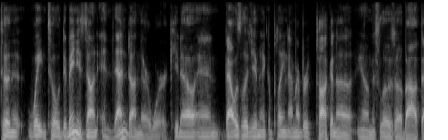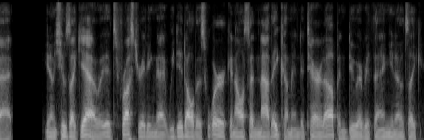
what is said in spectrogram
to wait until Dominion's done and then done their work, you know, and that was a legitimate complaint. I remember talking to, you know, Miss Loza about that. You know, she was like, Yeah, it's frustrating that we did all this work and all of a sudden now they come in to tear it up and do everything. You know, it's like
